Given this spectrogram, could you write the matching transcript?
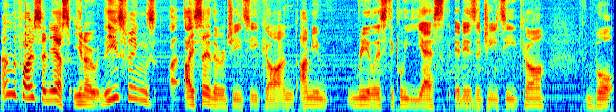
And the five said yes. you know, these things, I, I say they're a GT car, and I mean, realistically, yes, it is a GT car, but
